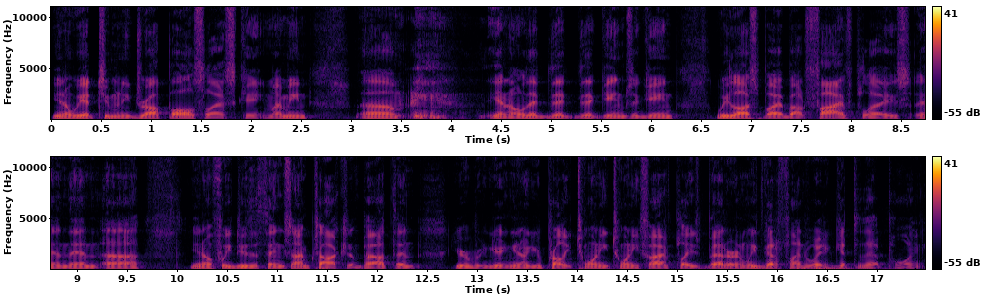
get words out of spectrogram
you know, we had too many drop balls last game. I mean, um, you know, that, that that game's a game we lost by about five plays, and then you know, if we do the things I'm talking about, then you're, you're, you know, you're probably 20, 25 plays better, and we've got to find a way to get to that point.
